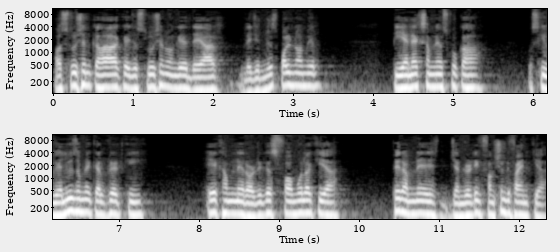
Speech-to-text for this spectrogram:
اور سولوشن کہا کہ جو سولوشن ہوں گے they are Legendre's polynomial P n x ہم نے اس کو کہا، اس کی ویلوز ہم نے کیلکولیٹ کی۔ ایک ہم نے روڈریگس فارمولا کیا، پھر ہم نے جنریٹنگ فنکشن ڈیفائن کیا۔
